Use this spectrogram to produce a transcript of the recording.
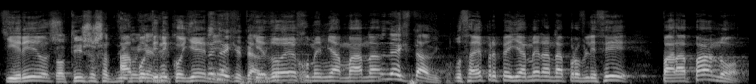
κυρίως Το τίσος από την από οικογένεια. την οικογένεια. Δεν έχετε και άδικο εδώ σε αυτό. έχουμε μια μάνα Δεν έχετε άδικο. που θα έπρεπε για μένα να προβληθεί παραπάνω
